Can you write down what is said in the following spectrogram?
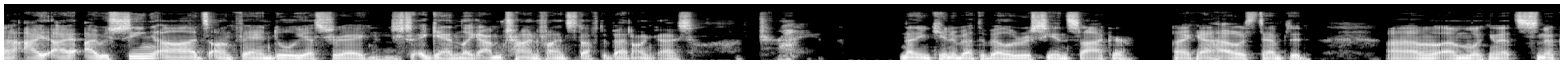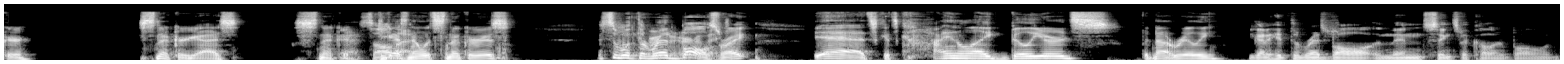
I, I, I was seeing odds on FanDuel yesterday. Mhm. Just, again, like I'm trying to find stuff to bet on, guys. I'm trying. Not even kidding about the Belarusian soccer. Like I, I was tempted. Um, I'm looking at snooker. Snooker, guys. Snooker. Yeah, Do you guys that. know what snooker is? This is with the red balls, right? Yeah, it's it's kind of like billiards, but not really. You got to hit the red ball and then sink the colored ball. And,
